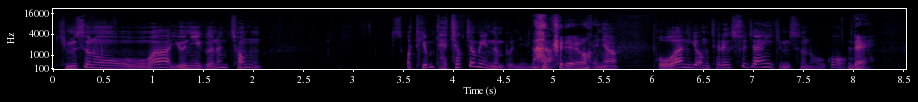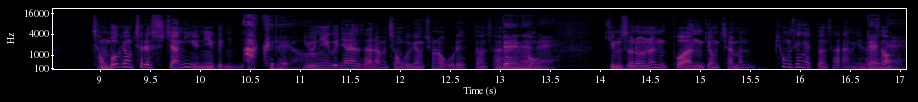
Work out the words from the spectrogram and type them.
김순호와 윤희근은 정 어떻게 보면 대척점에 있는 분입니다. 아, 그래요? 왜냐 보안 경찰의 수장이 김순호고 네. 정보경찰의 수장이 윤희근입니다. 아, 그래요? 윤희근이라는 사람은 정보경찰을 오래 했던 사람이고 네네네. 김순호는 보안경찰만 평생 했던 사람이라서 네네.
